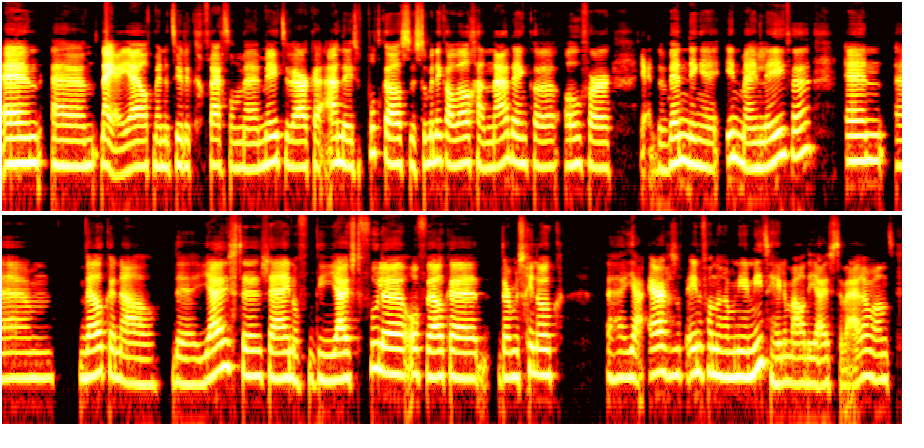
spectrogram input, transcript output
En um, nou ja, jij had mij natuurlijk gevraagd om uh, mee te werken aan deze podcast. Dus toen ben ik al wel gaan nadenken over ja, de wendingen in mijn leven. En um, welke nou de juiste zijn, of die juist voelen, of welke er misschien ook uh, ja, ergens op een of andere manier niet helemaal de juiste waren. Want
